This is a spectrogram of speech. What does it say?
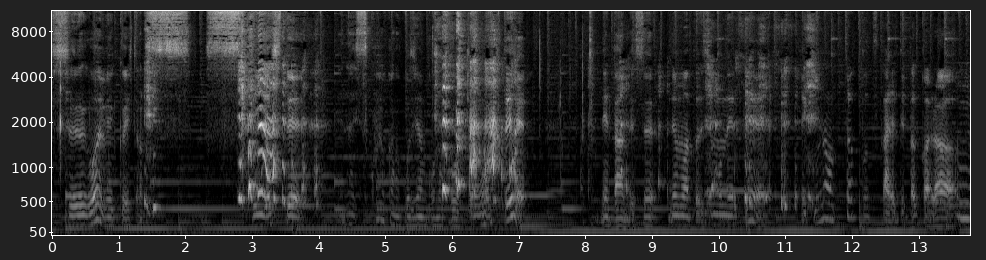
すごいびっくりした。のスッスッって言い出してえ何健やかな子じゃんこの子って思って寝たんです。でも私も寝てで昨日ちょっと疲れてたからうん。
